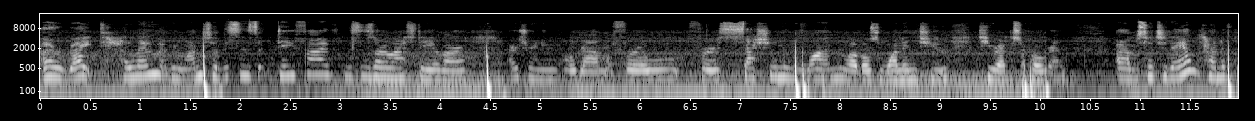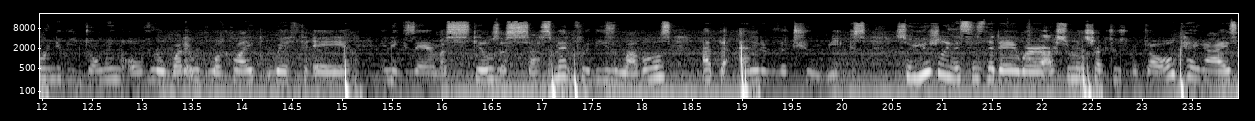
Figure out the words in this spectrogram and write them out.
All right, hello everyone. So this is day five. This is our last day of our our training program for for session one, levels one and two T-Rex program. Um, so today I'm kind of going to be going over what it would look like with a an exam, a skills assessment for these levels at the end of the two weeks. So usually this is the day where our swim instructors would go, okay guys,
